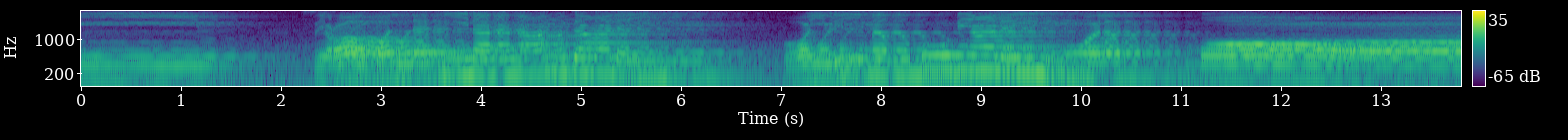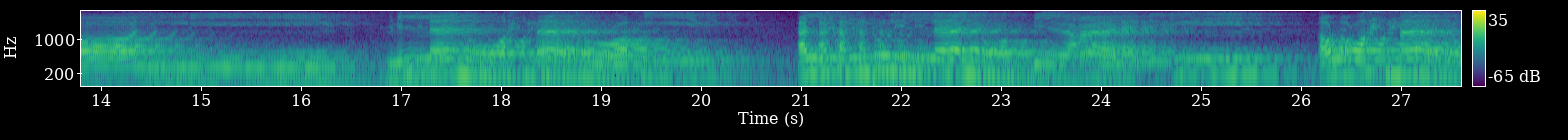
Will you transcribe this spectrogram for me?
صراط الذين أنعمت عليهم غير المغضوب عليهم ولا الضالين. بسم الله الرحمن الرحيم. الحمد لله رب العالمين. الرحمن الرحيم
